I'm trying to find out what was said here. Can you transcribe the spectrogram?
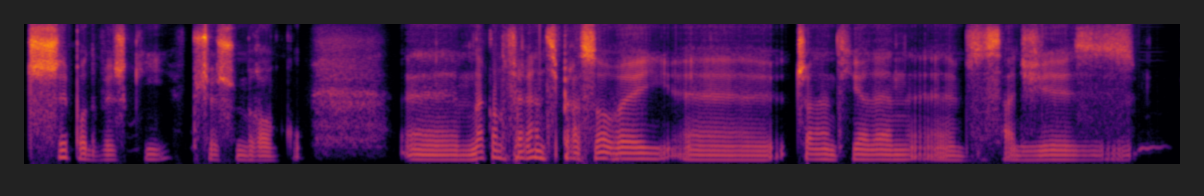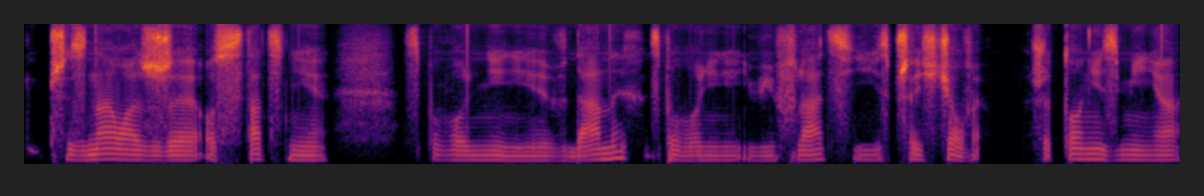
trzy podwyżki w przyszłym roku. Na konferencji prasowej e, Janet Yellen e, w zasadzie przyznała, że ostatnie spowolnienie w danych, spowolnienie w inflacji jest przejściowe że to nie zmienia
